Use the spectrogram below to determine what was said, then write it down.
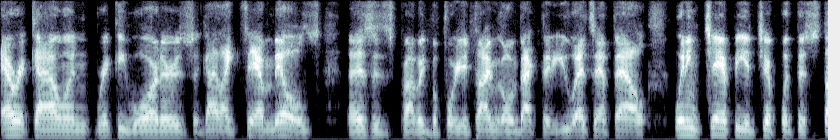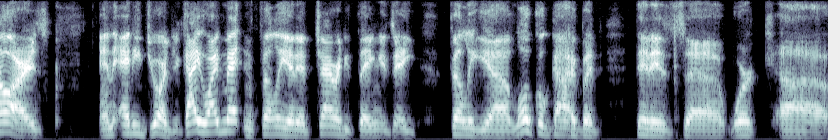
Eric Allen, Ricky Watters, a guy like Sam Mills. This is probably before your time going back to the USFL, winning championship with the Stars, and Eddie George, a guy who I met in Philly at a charity thing. He's a Philly uh, local guy, but did his uh, work uh,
